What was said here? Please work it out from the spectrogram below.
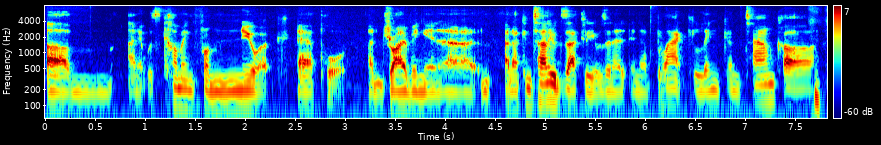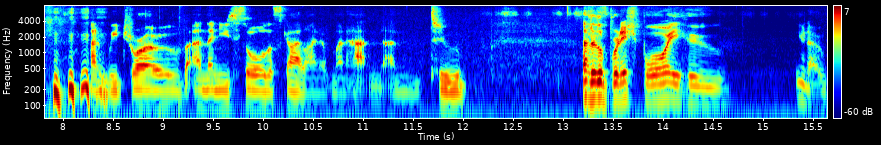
Um, and it was coming from Newark Airport and driving in a, and I can tell you exactly, it was in a, in a black Lincoln town car. and we drove, and then you saw the skyline of Manhattan. And to a little British boy who, you know,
